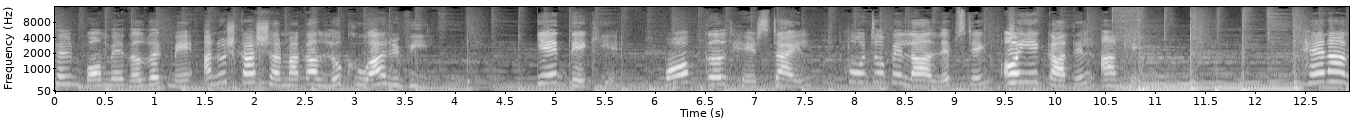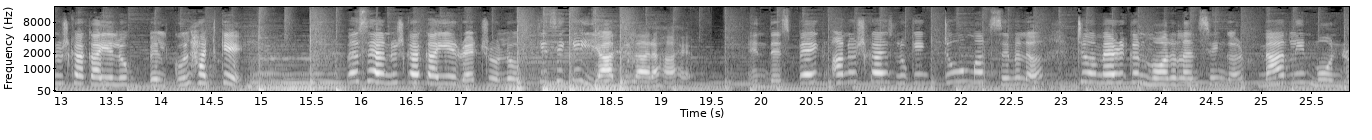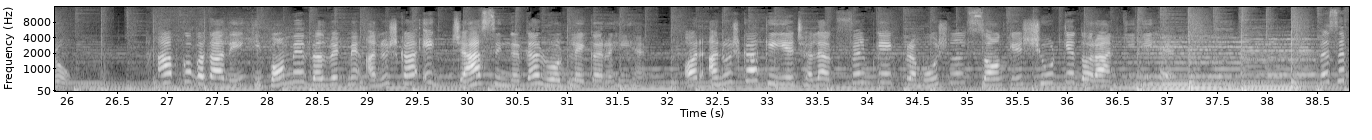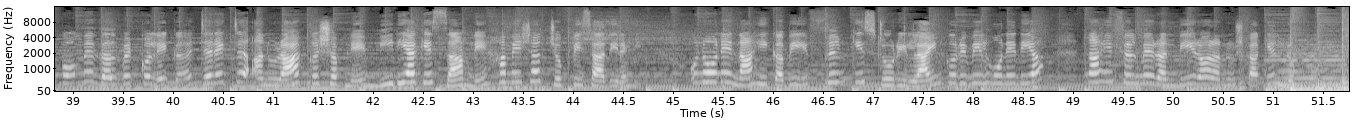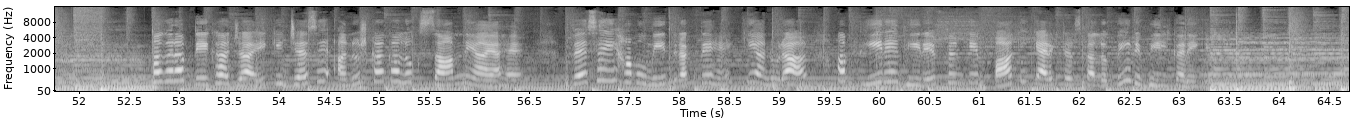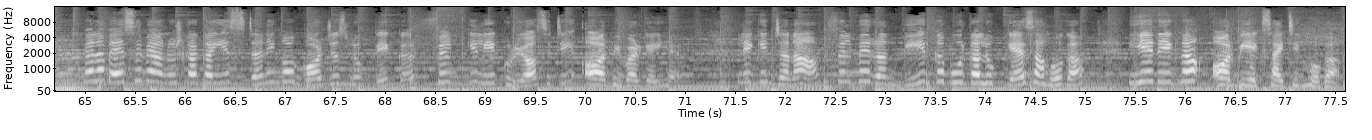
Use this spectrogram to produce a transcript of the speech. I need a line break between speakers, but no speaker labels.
Bombay Velvet में अनुष्का शर्मा का look हुआ रिवील। ये देखिए पॉप कर्ल्ड हेयर स्टाइल, होठों पे लाल लिपस्टिक और ये कातिल आँखें। है ना अनुष्का का ये लुक बिल्कुल हटके? वैसे अनुष्का का ये रेट्रो लुक किसी की याद दिला रहा है। In this pic Anushka is looking too much similar to American model and singer Marilyn Monroe आपको बता दें कि बॉम्बे वेलवेट में अनुष्का एक जैज सिंगर का रोल प्ले कर रही हैं। और अनुष्का की ये झलक फ़िल्म के एक प्रमोशनल सॉन्ग के शूट के दौरान की ही है। वैसे बॉम्बे वेलवेट को लेकर डायरेक्टर अनुराग कश्यप ने मीडिया के सामने हमेशा चुप्पी साधी रही। उन्होंने ना ही कभी फ़िल्म की स्टोरी लाइन को रिवील होने दिया, ना ही फ़िल्म में रणबीर और अनुष्का के लुक को। अगर अब देखा जाए कि जैसे अनुष्का का लुक सामने आया है वैसे ही हम उम्मीद रखते हैं कि अनुराग अब धीरे धीरे फ़िल्म के बाकी कैरेक्टर्स का लुक भी रिवील करेंगे। ऐसे में अनुष्का का ये स्टनिंग और गॉर्जियस लुक देखकर फ़िल्म के लिए क्यूरियोसिटी और भी बढ़ गई है। लेकिन जनाब फ़िल्म में रणबीर कपूर का लुक कैसा होगा, ये देखना और भी एक्साइटिंग होगा।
